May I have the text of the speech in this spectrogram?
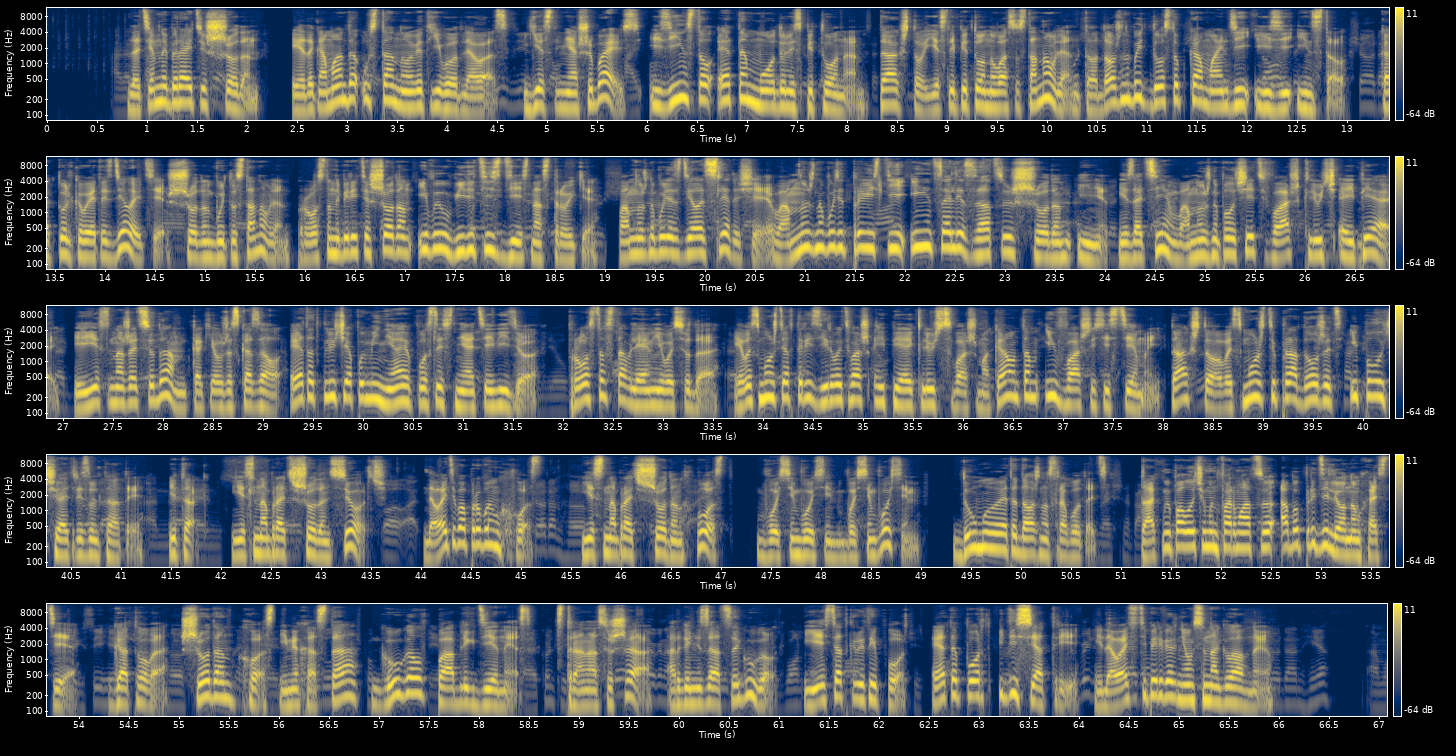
Затем набираете shodan и эта команда установит его для вас. Если не ошибаюсь, EasyInstall — это модуль из питона. Так что, если питон у вас установлен, то должен быть доступ к команде EasyInstall. Как только вы это сделаете, Shodan будет установлен. Просто наберите Shodan, и вы увидите здесь настройки. Вам нужно будет сделать следующее. Вам нужно будет провести инициализацию Shodan Init. И затем вам нужно получить ваш ключ API. И если нажать сюда, как я уже сказал, этот ключ я поменяю после снятия видео. Просто вставляем его сюда, и вы сможете авторизировать ваш API-ключ с вашим аккаунтом и вашей системой. Так что вы сможете продолжить и получать результаты. Итак, если набрать Shodan Search, давайте попробуем хост. Если набрать Shodan Host 8888, думаю, это должно сработать. Так мы получим информацию об определенном хосте. Готово. Shodan Host. Имя хоста — Google Public DNS. Страна США. Организация Google. Есть открытый порт. Это порт 53. И давайте теперь вернемся на главную.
